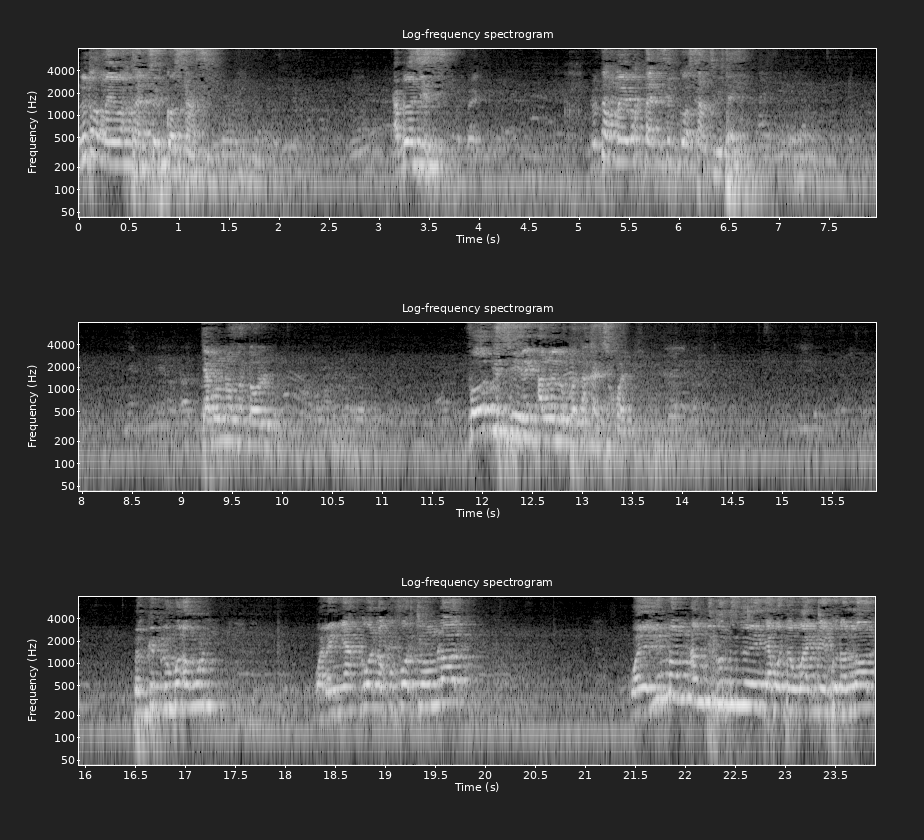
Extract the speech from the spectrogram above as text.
lu tax may waxtaan circonstance yi Abdou Aziz lu tax may waxtaan circonstance bi tey jamono fa toll foo gis fii rek am na lu ko naqar ci xol bi bëgg lu mu amul wala ñàkk wala ku for ci moom lool waaye li moom am di ko dundee njabootam wàññeeku na lool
